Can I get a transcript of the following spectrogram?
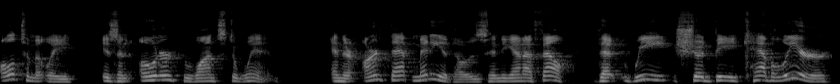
ultimately is an owner who wants to win, and there aren't that many of those in the NFL that we should be cavalier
